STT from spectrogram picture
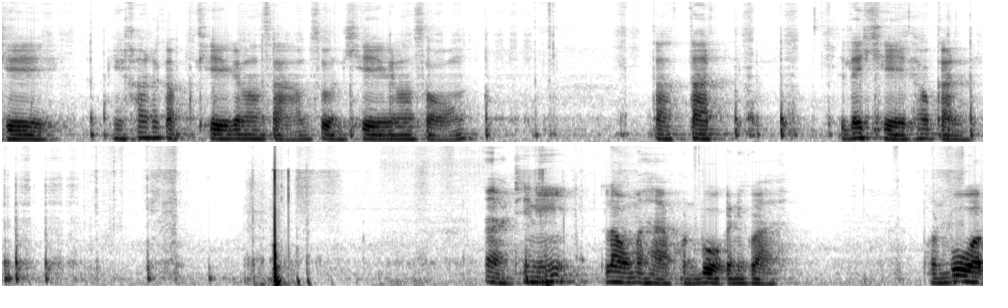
k มีค่าเท่ากับ k กำลังสามส่วน k กำลังสองตัดตัดจะได้ k เท่ากัน อะ ทีนี้เรามาหาผลบวกกันดีกว่า ผลบวก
